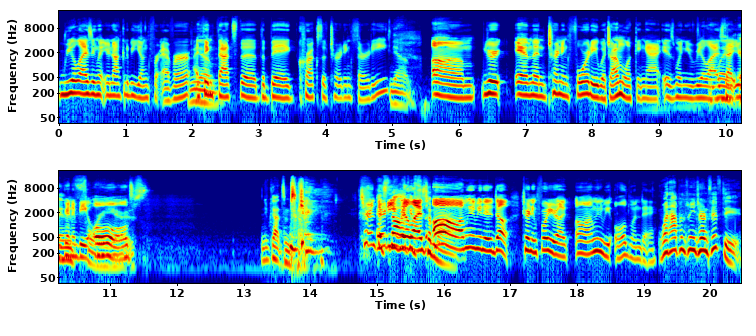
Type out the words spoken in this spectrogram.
realizing that you're not going to be young forever. I think that's the the big crux of turning 30. yeah. Um, you're and then turning 40, which I'm looking at, is when you realize Like, that you're going to be old. years. You've got some. Turn 30, not you like realize, oh. I'm going to be an adult. Turning 40, you're like, oh, I'm going to be old one day. what happens when you turn fifty?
